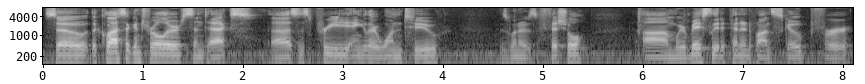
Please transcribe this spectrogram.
So the classic controller syntax, uh, this is pre-Angular 1.2, is when it was official. Um, we were basically dependent upon scope for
